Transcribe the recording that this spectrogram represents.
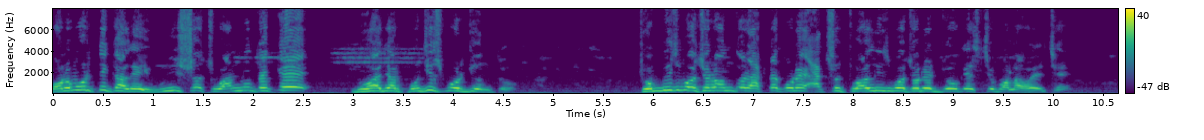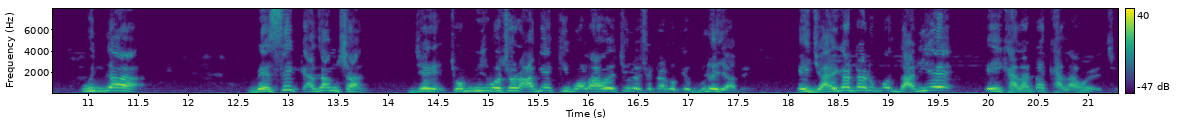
পরবর্তীকালে, উনিশশো চুয়ান্ন থেকে দু হাজার পঁচিশ পর্যন্ত চব্বিশ বছর অন্তর একটা করে একশো চুয়াল্লিশ বছরের যোগ এসছে বলা হয়েছে। উইথ দ্য বেসিক অ্যাজামশান যে চব্বিশ বছর আগে কি বলা হয়েছিল সেটা লোকে ভুলে যাবে। এই জায়গাটার উপর দাঁড়িয়ে এই খেলাটা খেলা হয়েছে।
